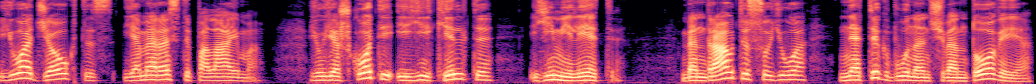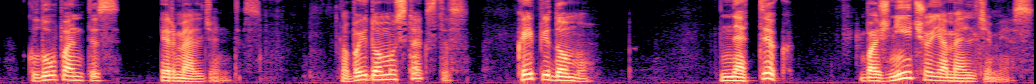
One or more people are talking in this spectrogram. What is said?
juo džiaugtis, jame rasti palaimą, jo ieškoti į jį kilti, jį mylėti, bendrauti su juo ne tik būnant šventovėje, klūpantis ir melžiantis. Labai įdomus tekstas. Kaip įdomu. Ne tik bažnyčioje melžiamės,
